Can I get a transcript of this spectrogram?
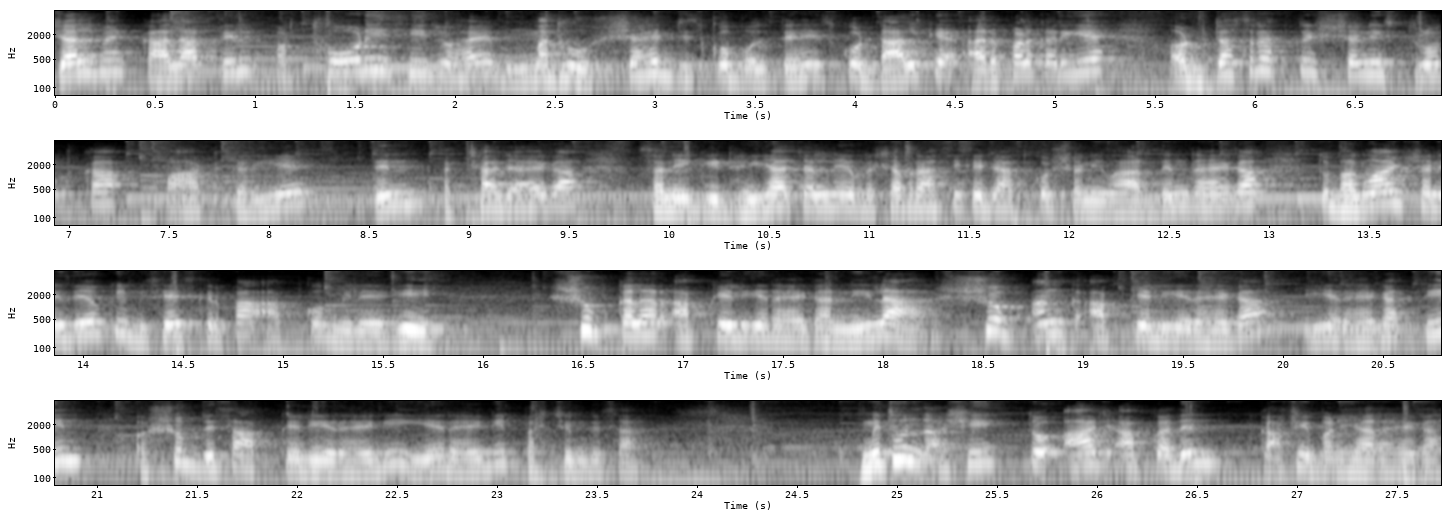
जल में काला तिल और थोड़ी सी जो है मधु, शहद जिसको बोलते हैं, इसको डाल के अर्पण करिए और दशरथ कृष्ण शनि स्त्रोत का पाठ करिए। दिन अच्छा जाएगा। शनि की ढैया चलने, वृषभ राशि के जात को शनिवार दिन रहेगा। तो भगवान शनिदेव की विशेष कृपा आपको मिलेगी। शुभ कलर आपके लिए रहेगा नीला, शुभ अंक आपके लिए रहेगा, ये रहेगा तीन और शुभ दिशा आपके लिए रहेगी, ये रहेगी पश्चिम दिशा। मिथुन राशि तो आज आपका दिन काफ़ी बढ़िया रहेगा।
